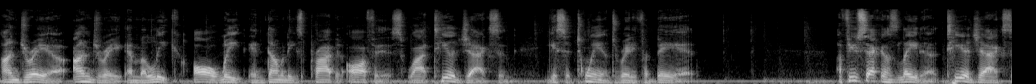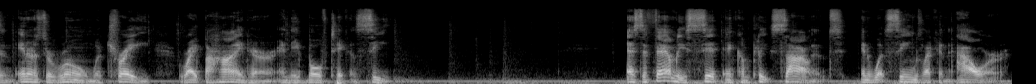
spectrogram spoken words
Andrea, Andre, and Malik all wait in Dominique's private office while Tia Jackson gets the twins ready for bed. A few seconds later, Tia Jackson enters the room with Trey right behind her and they both take a seat. As the family sit in complete silence in what seems like an hour,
